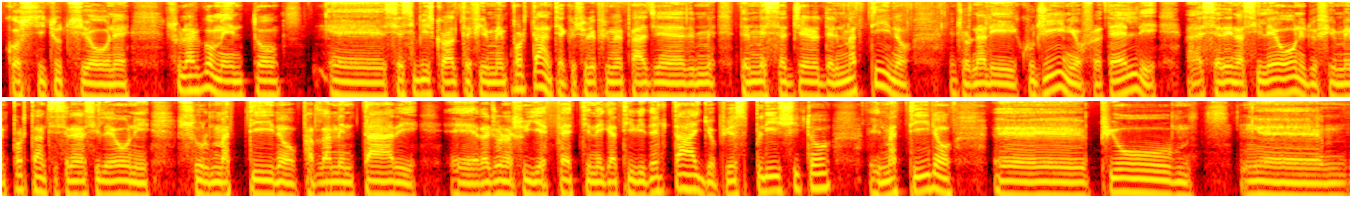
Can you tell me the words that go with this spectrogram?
Costituzione. Sull'argomento eh, si esibiscono altre firme importanti anche sulle prime pagine del, del Messaggero del Mattino, giornali cugini o fratelli, eh, Serena Sileoni, due firme importanti, Serena Sileoni sul Mattino parlamentari eh, ragiona sugli effetti negativi del taglio, più esplicito, il Mattino eh, più ehm,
